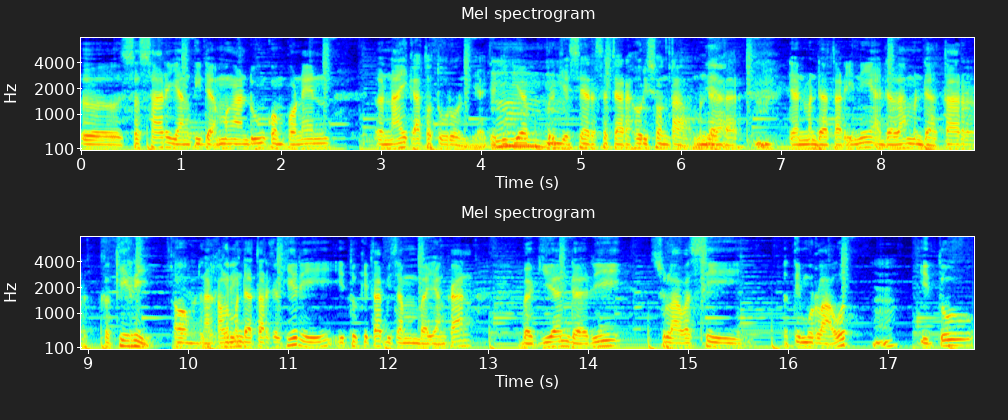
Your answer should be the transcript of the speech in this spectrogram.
eh, sesar yang tidak mengandung komponen eh, naik atau turun ya. Jadi dia Hmm. bergeser secara horizontal mendatar. Hmm. Dan mendatar ini adalah mendatar ke kiri. Oh, Nah, kalau mendatar ke kiri itu kita bisa membayangkan bagian dari Sulawesi Timur Laut Hmm. itu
